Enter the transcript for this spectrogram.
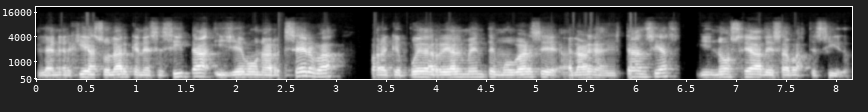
la energía solar que necesita y lleva una reserva para que pueda realmente moverse a largas distancias y no sea desabastecido.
